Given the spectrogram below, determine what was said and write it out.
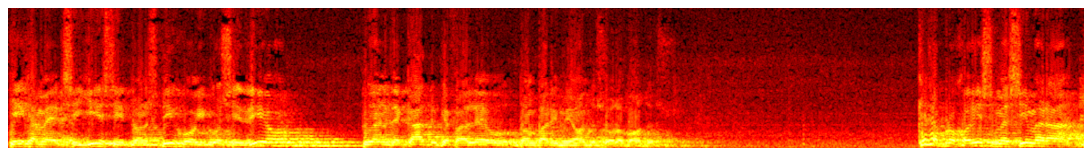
και είχαμε εξηγήσει τον στίχο 22 του 11ου κεφαλαίου των παροιμιών του Σολομόντος. Και θα προχωρήσουμε σήμερα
